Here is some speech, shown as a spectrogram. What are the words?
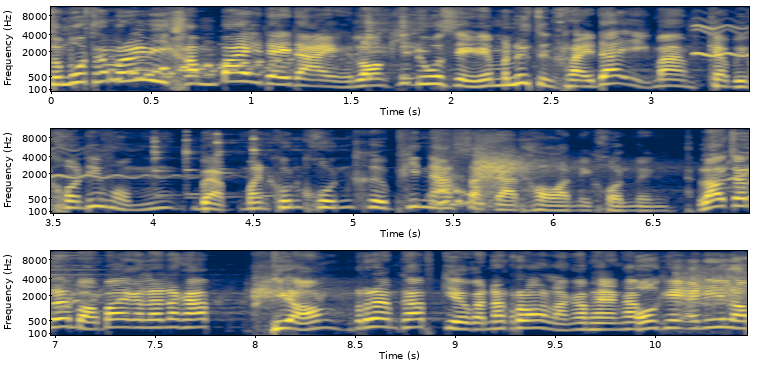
สมมุติถ้ามันไม่มีคำใบ้ใด ๆ ลองคิดดูเสียงนี้มันนึกถึงใครได้อีกบ้าง กับอีกคนที่ผมแบบมันคุ้นๆ คือพี่นัทสักดาทรอีกคนหนึ่งเราจะเริ่มบอกใบ้กันแล้วนะครับ พี่อ๋องเริ่มครับเกี่ยวกับนักร้องหลังกำแพงครับ โอเค อันนี้เรา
